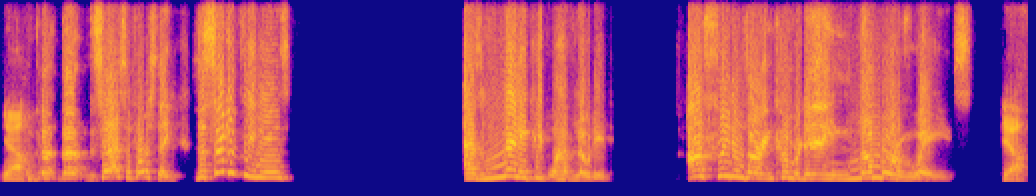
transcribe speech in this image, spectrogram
Yeah. The, the, so that's the first thing. The second thing is, as many people have noted, our freedoms are encumbered in any number of ways. Yeah.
